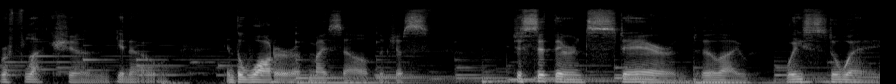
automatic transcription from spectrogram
reflection, you know, in the water of myself, and just just sit there and stare until I waste away,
